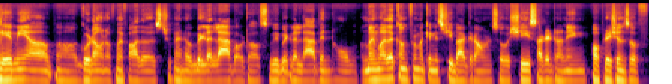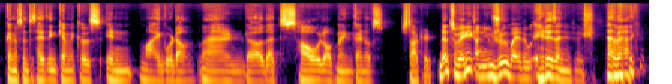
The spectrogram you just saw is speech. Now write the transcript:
gave me a uh, go down of my father's to kind of build a lab out of. So we built a lab in home. My mother comes from a chemistry background. So she started running operations of kind of synthesizing chemicals in my go down. And uh, that's how Log9 kind of started. That's very unusual, by the way. It is unusual.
